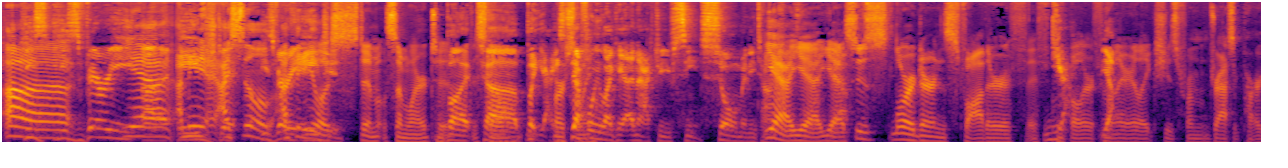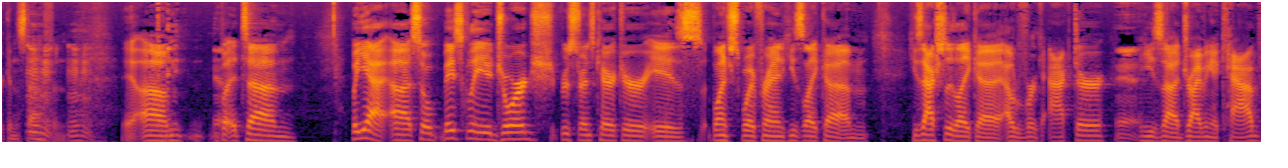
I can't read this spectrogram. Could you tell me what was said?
Uh, he's he's very yeah, uh, I mean, I still he's very I think he aged. looks sim- similar to, but still, uh, but yeah, he's personally. definitely like an actor you've seen so many times. Yeah, yeah, yeah. So it's Laura Dern's father, if, if Yeah, people are yeah. Mm-hmm, familiar, like she's from Jurassic Park and stuff. and, yeah, um, But um, but yeah, uh, so basically, George Bruce Dern's character is Blanche's boyfriend. He's like um, he's actually like a out of work actor. Yeah. He's uh, driving a cab.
